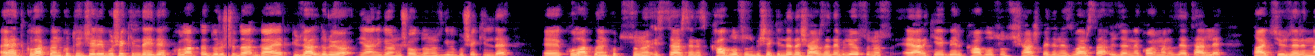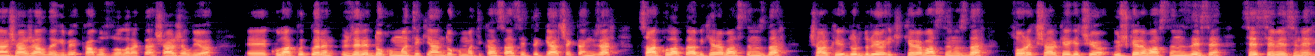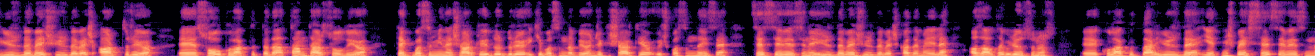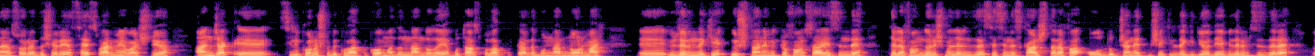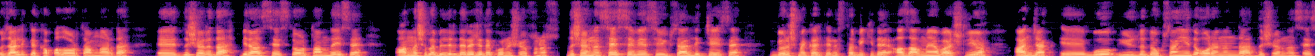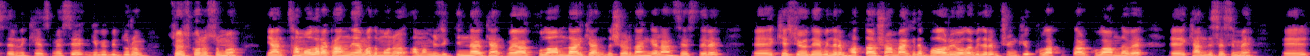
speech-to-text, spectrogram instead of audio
Evet kulaklığın kutu içeriği bu şekildeydi. Kulakta duruşu da gayet güzel duruyor. Yani görmüş olduğunuz gibi bu şekilde. E, kulaklığın kutusunu isterseniz kablosuz bir şekilde de şarj edebiliyorsunuz. Eğer ki bir kablosuz şarj pediniz varsa üzerine koymanız yeterli. Type-C üzerinden şarj aldığı gibi kablosuz olarak da şarj alıyor. E, kulaklıkların üzeri dokunmatik yani dokunmatik hassasiyeti gerçekten güzel. Sağ kulaklığa bir kere bastığınızda şarkıyı durduruyor. iki kere bastığınızda sonraki şarkıya geçiyor. Üç kere bastığınızda ise ses seviyesini %5 %5 arttırıyor. E, sol kulaklıkta da tam tersi oluyor. Tek basım yine şarkıyı durduruyor. İki basımda bir önceki şarkıya. Üç basımda ise ses seviyesini %5 %5 kademe ile azaltabiliyorsunuz. e, kulaklıklar %75 ses seviyesinden sonra dışarıya ses vermeye başlıyor. Ancak e, silikon uçlu bir kulaklık olmadığından dolayı bu tarz kulaklıklarda bunlar normal. E, üzerindeki 3 tane mikrofon sayesinde telefon görüşmelerinizde sesiniz karşı tarafa oldukça net bir şekilde gidiyor diyebilirim sizlere. Özellikle kapalı ortamlarda e, dışarıda biraz sesli ortamda ise anlaşılabilir derecede konuşuyorsunuz. Dışarının ses seviyesi yükseldikçe ise görüşme kaliteniz tabii ki de azalmaya başlıyor. Ancak e, bu %97 oranında dışarının seslerini kesmesi gibi bir durum söz konusu mu? Yani tam olarak anlayamadım onu ama müzik dinlerken veya kulağımdayken dışarıdan gelen sesleri e, kesiyor diyebilirim. Hatta şu an belki de bağırıyor olabilirim çünkü kulaklıklar kulağımda ve e, kendi sesimi e,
